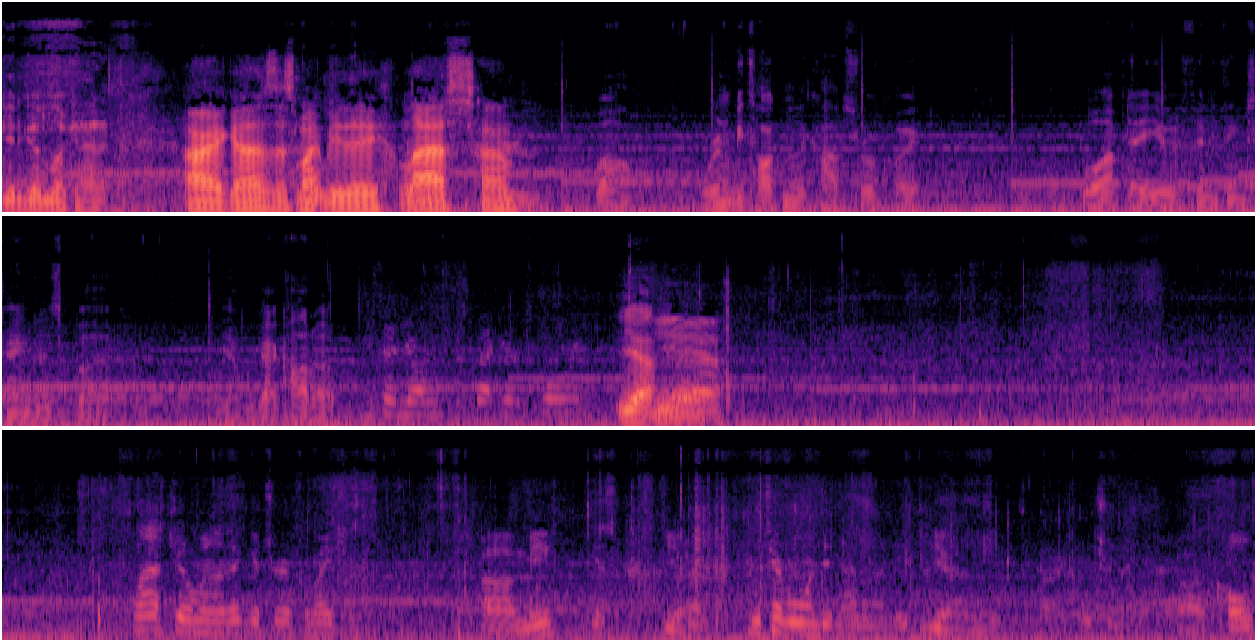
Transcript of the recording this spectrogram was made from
Get a good look at it. All right, guys, this might be the last time. Well, we're gonna be talking to the cops real quick. We'll update you if anything changes, but yeah, we got caught up. You said y'all were just back here exploring? Yeah. Yeah. Last gentleman, I didn't get your information. Uh, me? Yes, sir. Yeah. All right. Whichever one didn't have an ID. Yeah, me. All right, what's your name? Uh, Cole.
